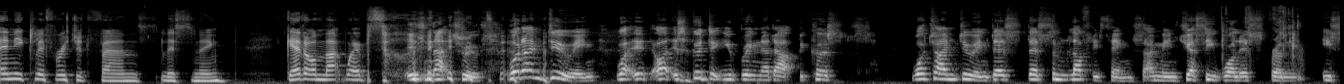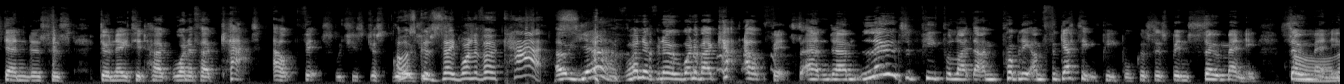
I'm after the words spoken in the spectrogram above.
any Cliff Richard fans listening, get on that website. Isn't that true? what I'm doing, well, it, uh, it's good that you bring that up because what I'm doing, there's there's some lovely things. I mean, Jesse Wallace from EastEnders has donated her one of her cat outfits, which is just I was gorgeous. going to say one of her cats. Oh yeah, one of no, one of our cat outfits, and um, loads of people like that. I'm probably I'm forgetting people because there's been so many, so Oh, many.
